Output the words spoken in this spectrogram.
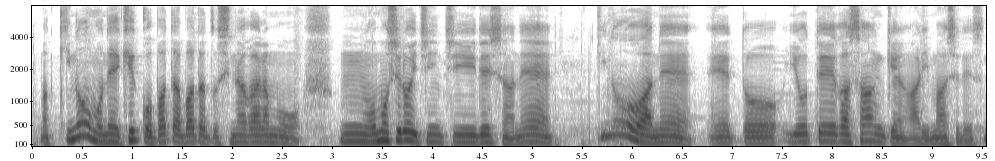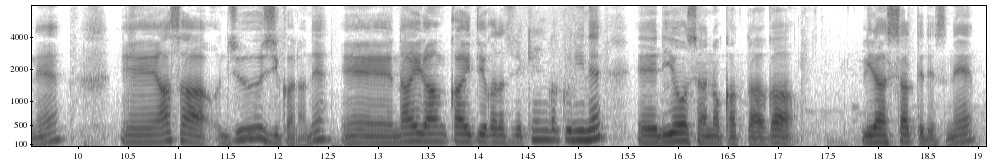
まあ、昨日もね結構バタバタとしながらも、うん、面白い一日でしたね。昨日はね、えーと、予定が3件ありましてですね、えー、朝10時からね、えー、内覧会という形で見学にね、えー、利用者の方がいらっしゃってですね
